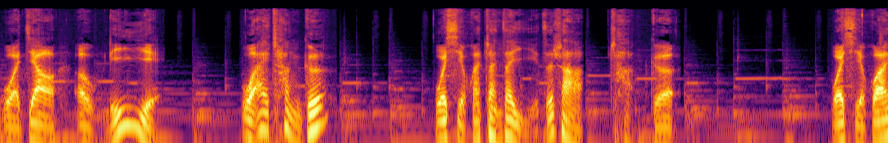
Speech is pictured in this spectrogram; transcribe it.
我叫欧丽叶，我爱唱歌。我喜欢站在椅子上唱歌。我喜欢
